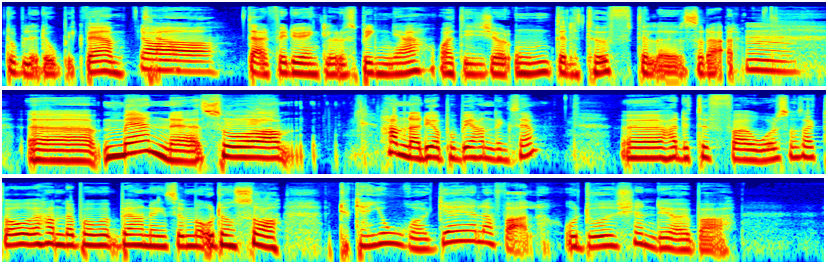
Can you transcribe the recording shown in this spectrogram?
då blir det obekvämt. Ja. Därför är det ju enklare att springa och att det gör ont eller tufft eller sådär. Mm. Eh, men eh, så hamnade jag på behandlingshem. Uh, hade tuffa år som sagt och jag hamnade på behandlingshem och de sa du kan yoga i alla fall. Och då kände jag ju bara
